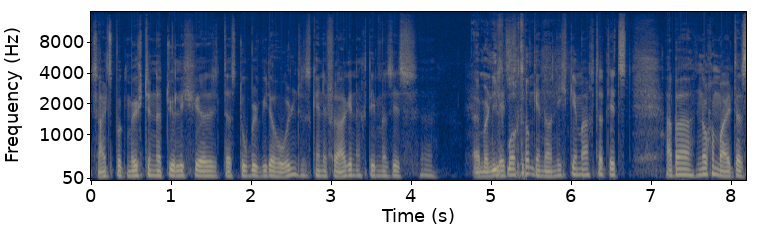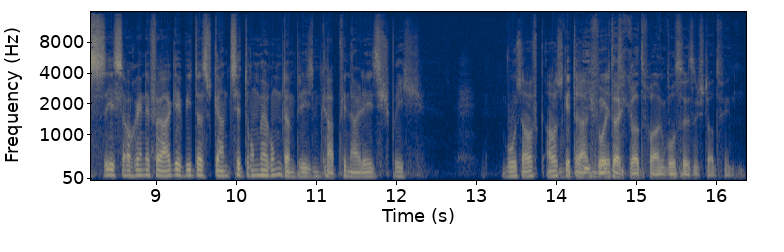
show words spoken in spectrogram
Salzburg möchte natürlich äh, das Double wiederholen, das ist keine Frage, nachdem er es äh, Einmal nicht gemacht haben. Genau, nicht gemacht hat jetzt. Aber noch einmal, das ist auch eine Frage, wie das Ganze drumherum dann bei diesem Cup-Finale ist, sprich, wo es ausgetragen Ich wollte wird. euch gerade fragen, wo soll es denn stattfinden?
